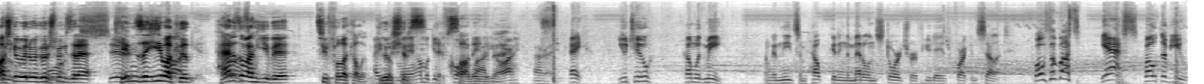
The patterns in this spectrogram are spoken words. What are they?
Başka bir bölüme görüşmek üzere. Kendinize iyi bakın. Her zamanki gibi Tirfo'da kalın. Görüşürüz. Efsaneydi be. Hey, you two, come with me. I'm gonna need some help getting the metal in storage for a few days before I can sell it. Both of us? Yes, both of you.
